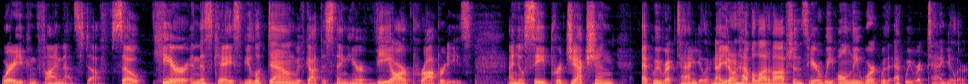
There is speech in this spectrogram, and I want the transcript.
where you can find that stuff. So here, in this case, if you look down, we've got this thing here, VR properties, and you'll see projection, equirectangular. Now you don't have a lot of options here. We only work with equirectangular.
